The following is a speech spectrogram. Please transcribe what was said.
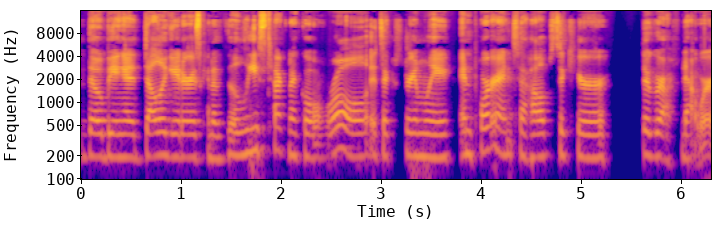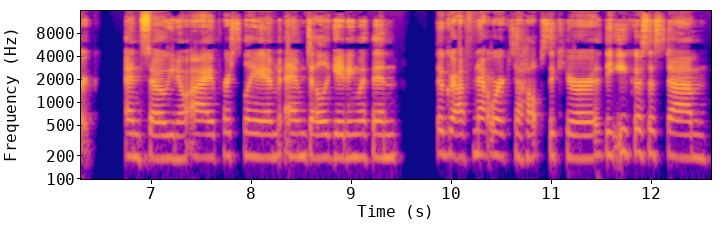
though being a delegator is kind of the least technical role, it's extremely important to help secure the graph network. And so, you know, I personally am, am delegating within the graph network to help secure the ecosystem.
